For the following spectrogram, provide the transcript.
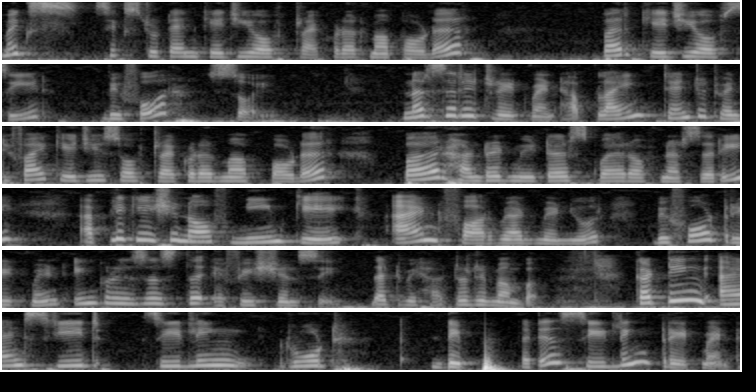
mix 6 to 10 kg of trichoderma powder per kg of seed before sowing. Nursery treatment applying 10 to 25 kgs of trichoderma powder per 100 meter square of nursery. Application of neem cake and farmyard manure before treatment increases the efficiency that we have to remember. Cutting and seed seedling root dip that is seedling treatment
